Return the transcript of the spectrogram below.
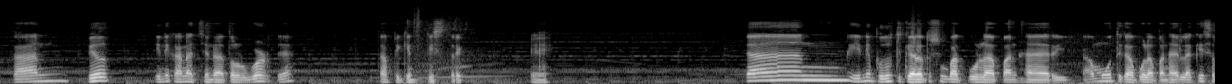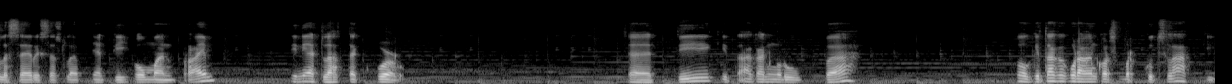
akan build. Ini karena generator word ya kita bikin district oke. Dan ini butuh 348 hari. Kamu 38 hari lagi selesai research labnya di Oman Prime. Ini adalah tech world. Jadi kita akan ngerubah. Oh kita kekurangan consumer goods lagi.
